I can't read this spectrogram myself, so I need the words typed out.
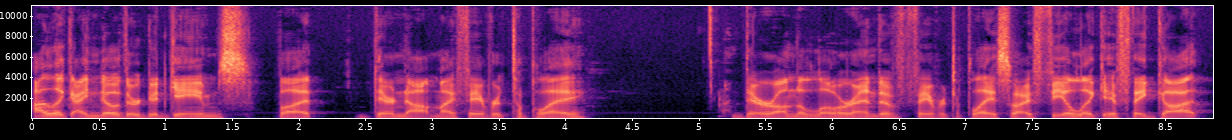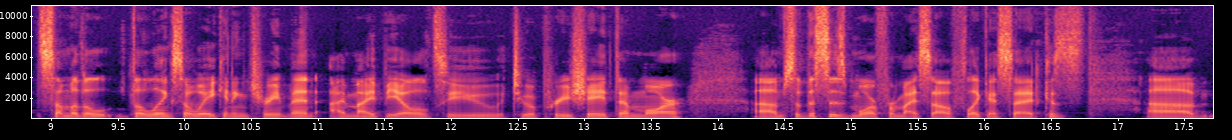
i like i know they're good games but they're not my favorite to play. They're on the lower end of favorite to play. So i feel like if they got some of the the link's awakening treatment i might be able to to appreciate them more um, so this is more for myself, like I said, because um,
